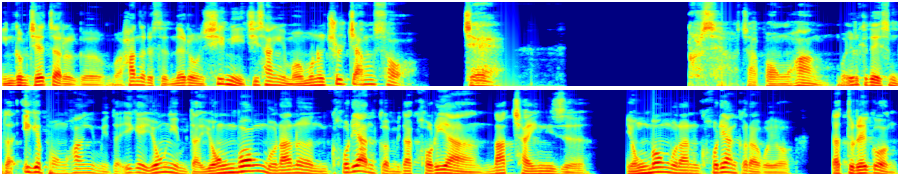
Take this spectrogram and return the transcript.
임금 제자를 그 뭐 하늘에서 내려온 신이 지상에 머무는 출장소 제 글쎄요. 자, 봉황 뭐 이렇게 되어 있습니다. 이게 봉황입니다. 이게 용입니다. 용봉 문화는 코리안 겁니다. 코리안, not Chinese. 용봉 문화는 코리안 거라고요. 자, 드래곤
